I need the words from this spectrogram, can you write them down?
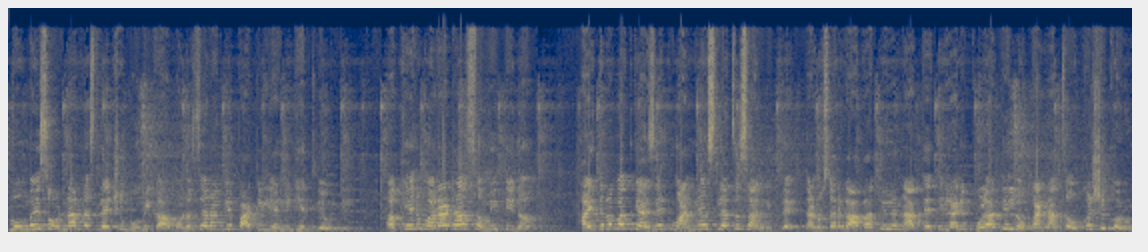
मुंबई सोडणार नसल्याची भूमिका मनोज जरांगे पाटील यांनी घेतली होती. अखेर मराठा समितीनं हैदराबाद गॅझेट मान्य असल्याचं सांगितलंय. त्यानुसार गावातील नात्यातील आणि कुळातील लोकांना चौकशी करून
